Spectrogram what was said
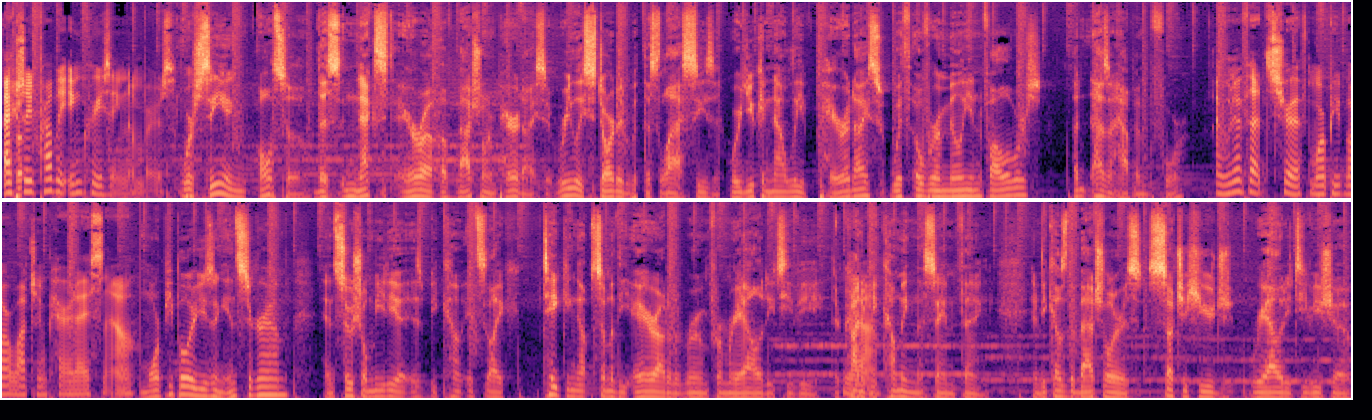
Actually, probably increasing numbers. We're seeing also this next era of Bachelor in Paradise. It really started with this last season where you can now leave Paradise with over a million followers. That hasn't happened before. I wonder if that's true. If more people are watching Paradise now. more people are using Instagram and social media is become it's like taking up some of the air out of the room from reality TV. They're kind of becoming the same thing. And because The Bachelor is such a huge reality TV show,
